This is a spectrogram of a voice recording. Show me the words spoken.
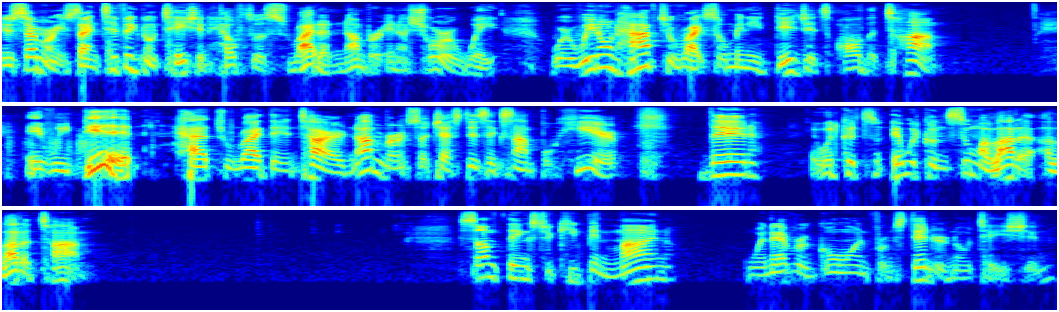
In summary, scientific notation helps us write a number in a shorter way where we don't have to write so many digits all the time. If we did had to write the entire number, such as this example here, then it would it would consume a lot of a lot of time. Some things to keep in mind whenever going from standard notation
